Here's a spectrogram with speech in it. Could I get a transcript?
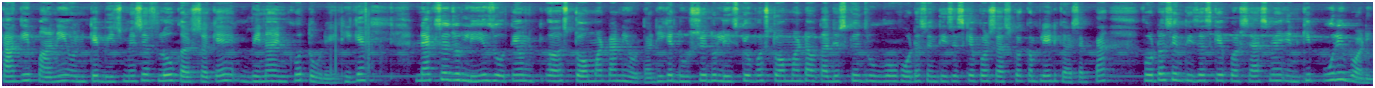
ताकि पानी उनके बीच में से फ्लो कर सके बिना इनको तोड़े, ठीक है? नेक्स्ट जो लीव्स होते हैं उन स्टोमाटा नहीं होता, ठीक है? दूसरे जो लीव्स के ऊपर स्टोमाटा होता है, जिसके थ्रू वो फोटोसिंथेसिस के प्रोसेस को कंप्लीट कर सकता है। फोटोसिंथेसिस के प्रोसेस में इनकी पूरी बॉडी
